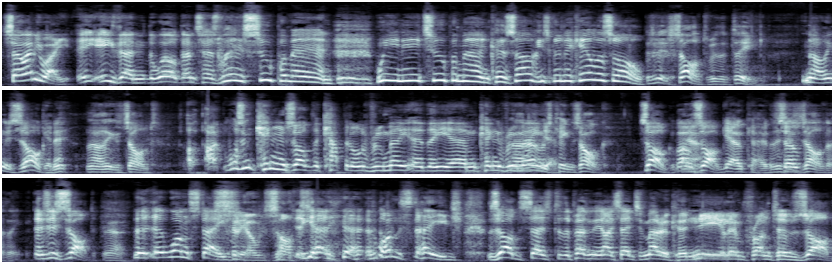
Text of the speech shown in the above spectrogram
So anyway, he, he then the world then says, "Where's Superman? We need Superman because Zog is going to kill us all." Isn't it Zod with a D? No, I think it's Zog in it. No, I think it's Zod. Uh, uh, wasn't King Zog the capital of Romania? Uh, the um, king of No, Romania? that was King Zog. Zog. Oh, Yeah. Zog. Yeah, okay. This so, is Zold, I think. This is Zod. Yeah. At one stage. Silly old Zod. Yeah, yeah. At one stage, Zod says to the President of the United States of America, kneel in front of Zod.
